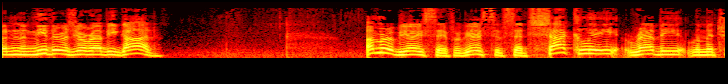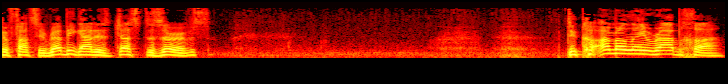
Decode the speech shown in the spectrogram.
but neither is your Rabbi God. Amar Rabbi Yosef, Rabbi Yosef said, Shakli Rabbi Lemitrafasi. Rabbi God is just deserves. Amar Le Rabcha.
